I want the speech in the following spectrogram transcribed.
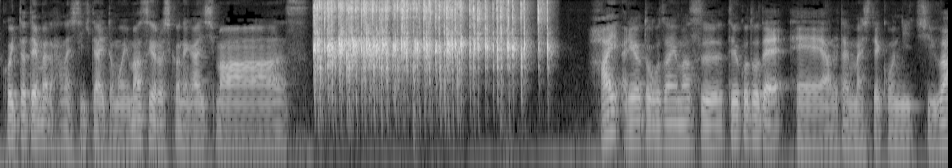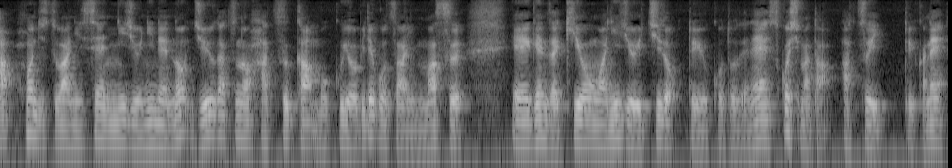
こういったテーマで話していきたいと思います。よろしくお願いします。はい、ありがとうございます。ということで、えー改めましてこんにちは。本日は2022年の10月の20日木曜日でございます。えー現在気温は21度ということでね、少しまた暑いというかね、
